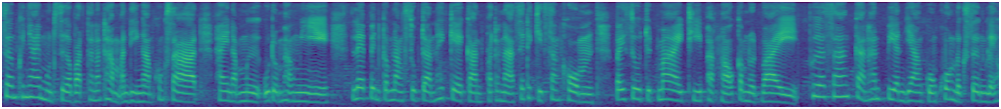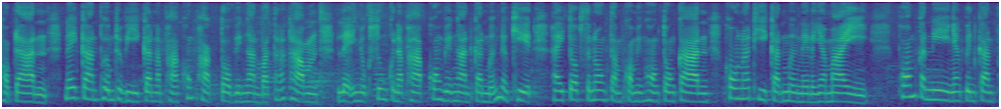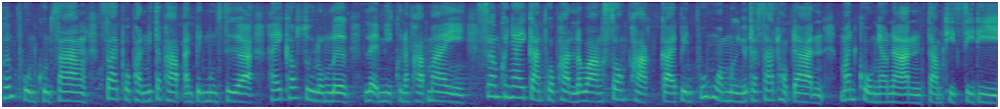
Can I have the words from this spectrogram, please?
เสริมขยายมูลเสือวัฒนธรรมอันดีงามของศาสตร์ให้นำมืออุดมหังมี และเป็นกำลังสุกดันให้แก่การพัฒนาเศรษฐกิจสังคม ไปสู่จุดหมายที่ผักเหากำหนดไว้ เพื่อสร้างการหันเปลี่ยนอย่างกวงควงหลึกซึ้งและหอบดาน ในการเพิ่มทวีการนำพาของผักต่อเวียงงานวัฒนธรรม และยกสูงคุณภาพของเวียงงานการเมืองแนวเขตให้ตอบสนองตามความมิงหองต้องการของหน้าที่การเมืองในระยะใหม่ พร้อมกันนี้ยังเป็นการเพิ่มพูนคุณสร้างสายพัวพันมิตรภาพอันเป็นมูลเสือให้เข้าสู่ลงเลิกและมีคุณภาพใหม่ เสริมขยายการพัวพันระหว่างซองผักกลายเป็นผู้หัวมือยุทธศาสตร์หอบดาน มั่นคงยาวนานตามทิศซีดี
